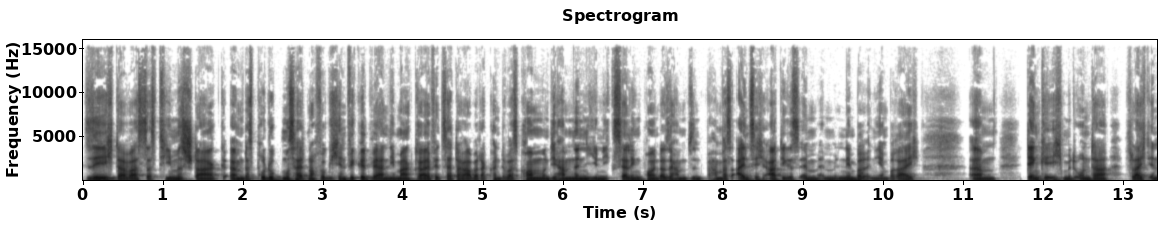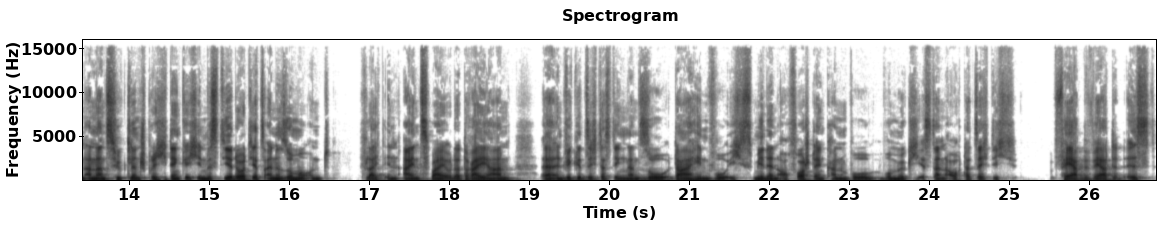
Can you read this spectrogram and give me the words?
sehe ich da was, das Team ist stark, ähm, das Produkt muss halt noch wirklich entwickelt werden, die Marktreife etc., aber da könnte was kommen und die haben einen unique selling point, also haben, sind, haben was Einzigartiges im, im, in, dem, in ihrem Bereich. Ähm, denke ich mitunter vielleicht in anderen Zyklen, sprich ich denke, ich investiere dort jetzt eine Summe und vielleicht in ein, zwei oder drei Jahren äh, entwickelt sich das Ding dann so dahin, wo ich es mir denn auch vorstellen kann wo womöglich es dann auch tatsächlich fair bewertet ist.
